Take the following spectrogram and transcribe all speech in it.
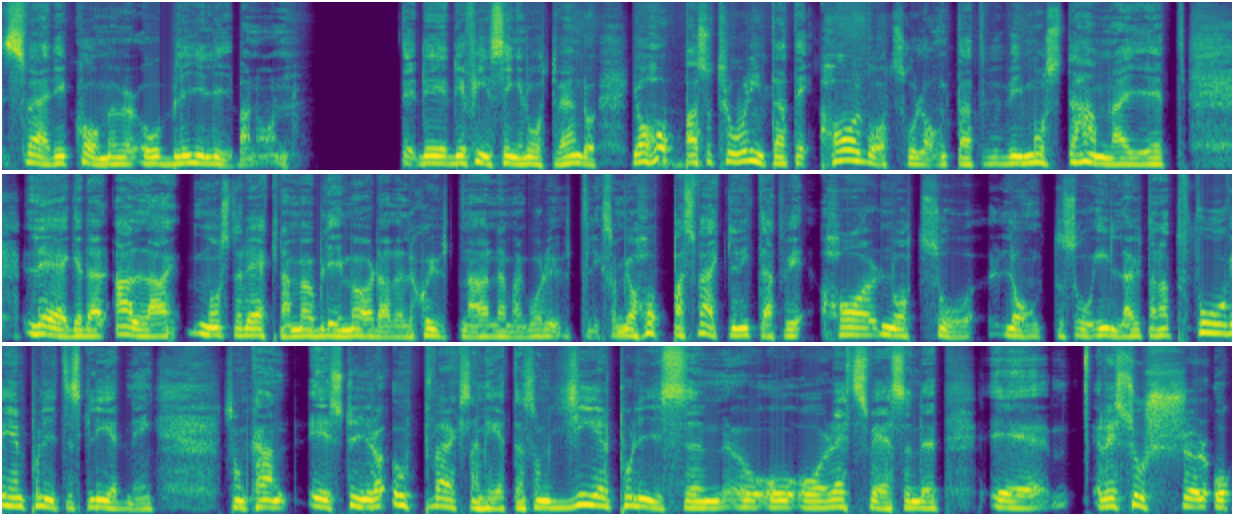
Sverige kommer att bli Libanon. Det, det, det finns ingen återvändo. Jag hoppas och tror inte att det har gått så långt att vi måste hamna i ett läge där alla måste räkna med att bli mördade eller skjutna när man går ut. Liksom. Jag hoppas verkligen inte att vi har nått så långt och så illa utan att får vi en politisk ledning som kan eh, styra upp verksamheten, som ger polisen och, och, och rättsväsendet eh, resurser och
